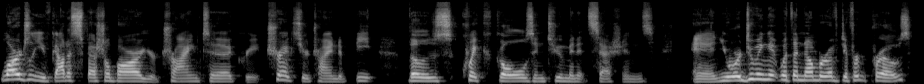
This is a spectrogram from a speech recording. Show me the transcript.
largely, you've got a special bar. You're trying to create tricks. You're trying to beat those quick goals in two minute sessions. And you are doing it with a number of different pros.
